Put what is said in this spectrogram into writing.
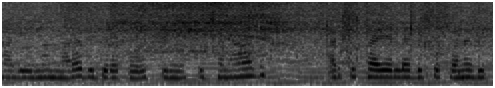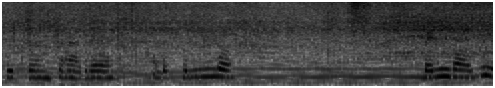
ಹಾಗೆ ಇನ್ನೊಂದು ಮರ ಬಿದ್ದಿರೋ ತೋರಿಸ್ತೀನಿ. ಎಷ್ಟು ಚೆನ್ನಾಗಿ ಅಡಿಕೆ ಕಾಯಿ ಎಲ್ಲ ಬಿಟ್ಟು, ಕೊನೆ ಬಿಟ್ಟಿತ್ತು ಅಂತ ಆದರೆ ಅದು ಫುಲ್ಲು ಬೆಂಡಾಗಿ,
